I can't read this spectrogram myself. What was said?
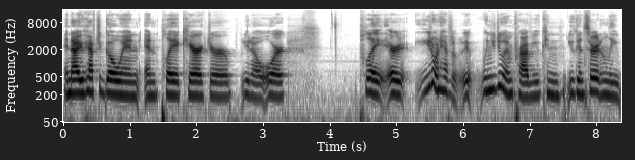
and now you have to go in and play a character, you know, or play or you don't have to when you do improv you can you can certainly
